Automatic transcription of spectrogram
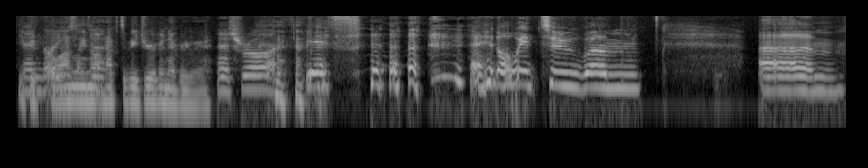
You and could finally not to- have to be driven everywhere. That's right. yes. and I went to um, um,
